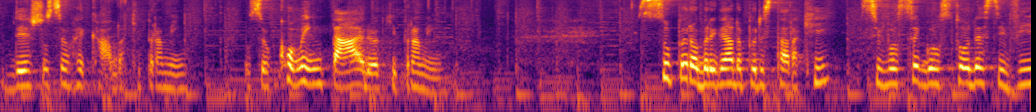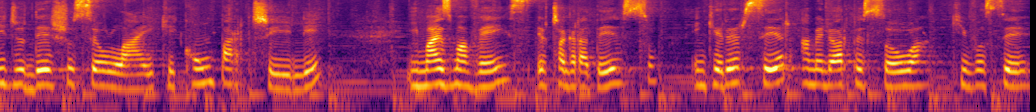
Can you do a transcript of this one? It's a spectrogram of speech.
Deixa o seu recado aqui para mim, o seu comentário aqui para mim. Super obrigada por estar aqui. Se você gostou desse vídeo, deixa o seu like, compartilhe. E mais uma vez, eu te agradeço em querer ser a melhor pessoa que você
